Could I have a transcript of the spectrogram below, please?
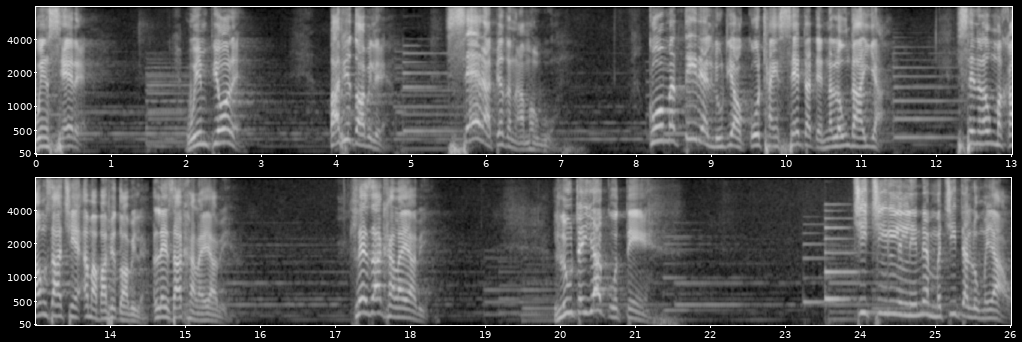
ဝင်ဆဲတယ်ဝင်ပြောတယ် ဘာဖြစ်သွားပြီလဲဆဲတာပြဿနာမဟုတ်ဘူးကိုမသိတဲ့လူတစ်ယောက်ကိုထိုင်ဆဲတတ်တဲ့နှလုံးသားကြီးอ่ะစိတ်နှလုံးမကောင်းစားခြင်းအဲ့မှာဘာဖြစ်သွားပြီလဲအလဲစားခံလိုက်ရပြီလှည့်စားခံလိုက်ရပြီလူတစ်ယောက်ကိုတင်ကြီးကြီးလင်းလင်းနဲ့မကြည့်တတ်လို့မရအောင်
